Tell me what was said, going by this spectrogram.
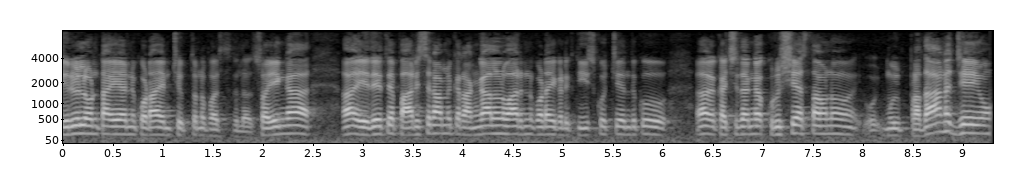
చర్యలు ఉంటాయని కూడా ఆయన చెప్తున్న పరిస్థితుల్లో. స్వయంగా ఏదైతే పారిశ్రామిక రంగాల వారిని కూడా ఇక్కడికి తీసుకొచ్చేందుకు ఖచ్చితంగా కృషి చేస్తామను ప్రధాన ధ్యేయం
